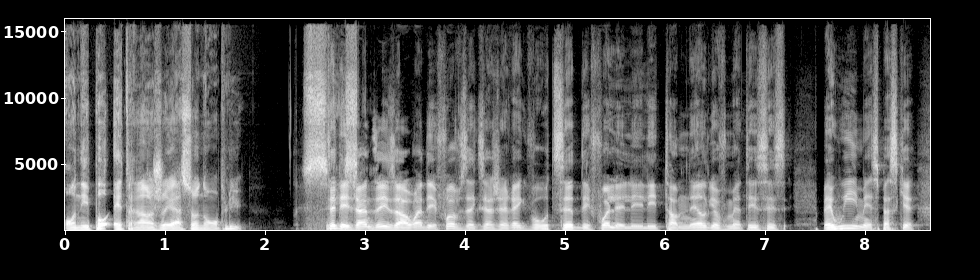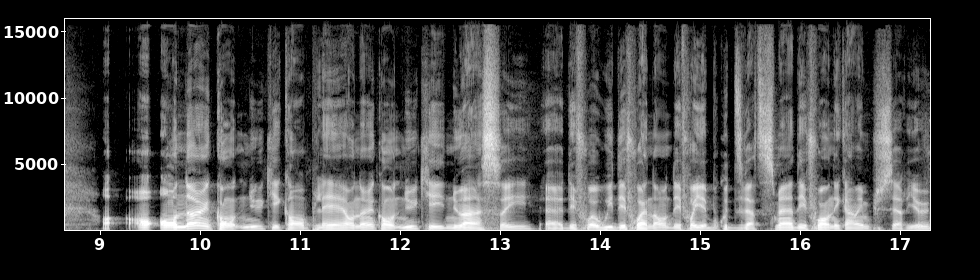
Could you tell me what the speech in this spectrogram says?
on n'est pas étranger à ça non plus. Tu sais, des gens disent Ah ouais, des fois vous exagérez avec vos titres, des fois les, les, thumbnails que vous mettez, c'est. Ben oui, mais c'est parce que on, a un contenu qui est complet, on a un contenu qui est nuancé. Euh, des fois oui, des fois non. Des fois il y a beaucoup de divertissement, des fois on est quand même plus sérieux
